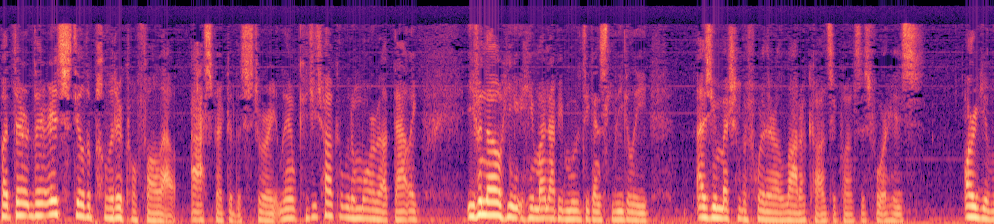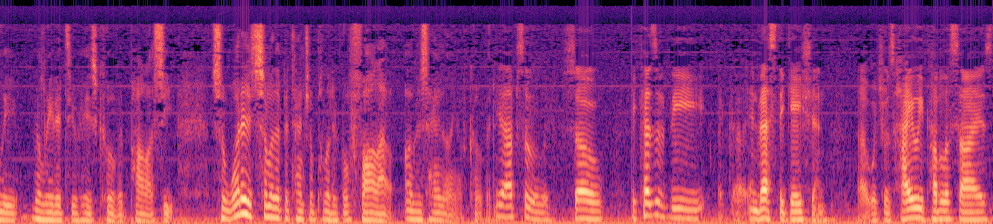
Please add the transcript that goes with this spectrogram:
But there there is still the political fallout aspect of the story. Liam, could you talk a little more about that? Like, even though he, he might not be moved against legally, as you mentioned before, there are a lot of consequences for his, arguably related to his COVID policy. So, what is some of the potential political fallout of his handling of COVID? Yeah, absolutely. So, because of the uh, investigation, uh, which was highly publicized,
